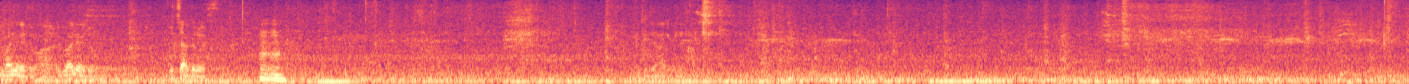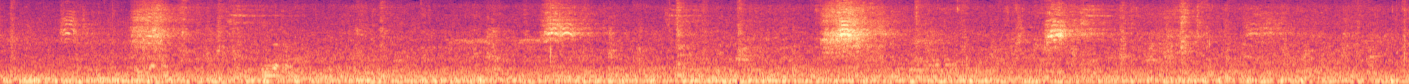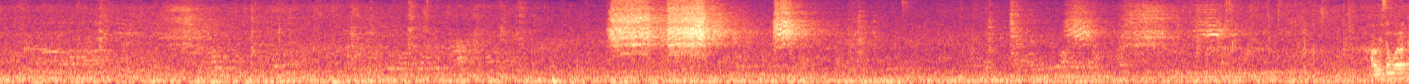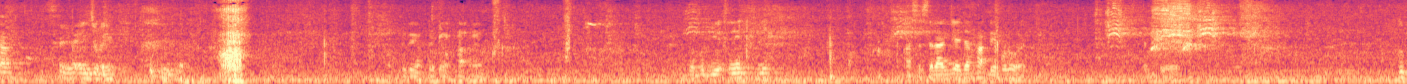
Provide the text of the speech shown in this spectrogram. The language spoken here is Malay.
今にはでし、はい、今にはでしょぶち当てるうんうん Habis sama belakang. Saya enjoy. Kita tengok kita tengok hak kan. Kita pergi ni ni. Masa selagi ada hak dia follow kan. Okay. Good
